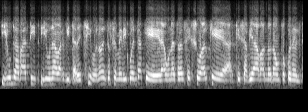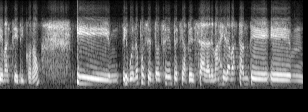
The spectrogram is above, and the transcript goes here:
y una batit, y una barbita de chivo, ¿no? Entonces me di cuenta que era una transexual que, que se había abandonado un poco en el tema estético, ¿no? Y, bueno, pues entonces empecé a pensar, además era bastante eh,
